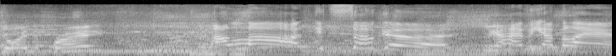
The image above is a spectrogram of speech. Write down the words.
Enjoying the parade? A lot. It's so good. We're having a blast.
